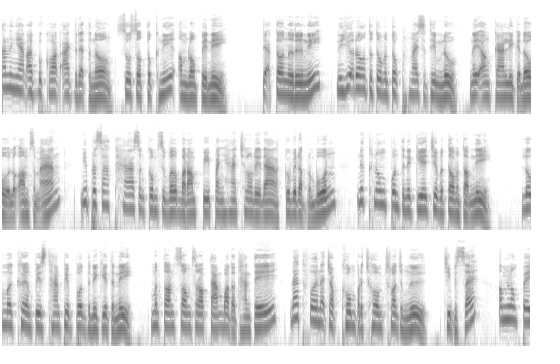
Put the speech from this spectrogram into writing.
អនុញ្ញាតឲ្យពួកគាត់អាចទំនាក់ទំនងសួរសុខទុក្ខគ្នាអំឡុងពេលនេះតកតនៅរឿងនេះនាយករងទទួលបន្ទុកផ្នែកសិទ្ធិមនុស្សនៃអង្គការលីកាដូលោកអំសំអាន មានប្រសាសន៍ថាសង្គមស៊ីវិលបារម្ភពីបញ្ហាឆ្លងរាលដាល COVID-19 នៅក្នុងពន្ធនាគារជាបន្តបន្ទាប់នេះ លោកមើលឃើញអំពីស្ថានភាពពន្ធនាគារទៅនេះមិនទាន់សមស្របតាមបទដ្ឋានទេ ដែលធ្វើអ្នកចាប់ឃុំប្រឈមឆ្លងជំងឺជាពិសេសអំឡុងពេល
